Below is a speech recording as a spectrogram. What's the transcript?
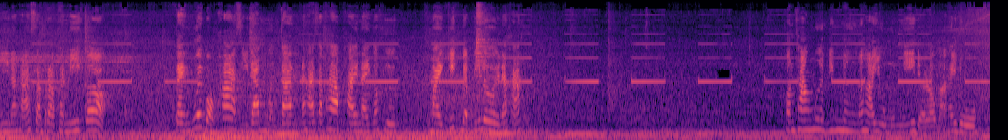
นี่นะคะสำหรับคันนี้ก็แต่งด้วยเบอกผ้าสีดำเหมือนกันนะคะ สภาพภายในก็คือใหม่กิ๊กแบบนี้เลยนะคะ ค่อนข้างมืดนิดนึงนะคะ อยู่มุมนี้เดี๋ยวเรามาให้ดูใน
